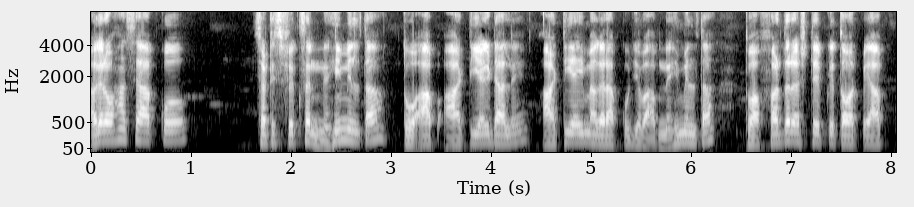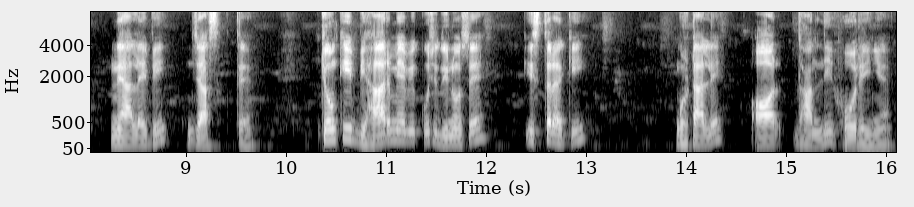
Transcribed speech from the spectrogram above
अगर वहाँ से आपको सेटिस्फेक्शन नहीं मिलता तो आप आरटीआई डालें। आरटीआई में अगर आपको जवाब नहीं मिलता तो आप फर्दर स्टेप के तौर पे आप न्यायालय भी जा सकते हैं। क्योंकि बिहार में अभी कुछ दिनों से इस तरह की घोटाले और धांधली हो रही हैं।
